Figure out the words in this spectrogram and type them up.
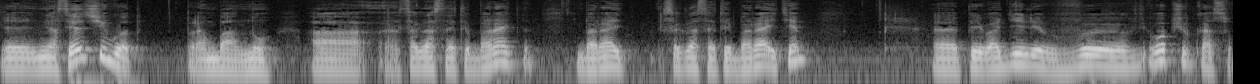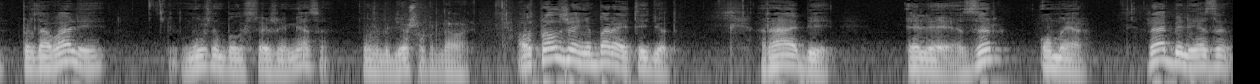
э, не на следующий год, Рамбан, ну, а э, согласно этой барайте, барай, согласно этой барайте, э, переводили в, в общую кассу, продавали, нужно было свежее мясо, может быть, дешево продавали. А вот продолжение барайта идет. Раби Элезер, Омер. Раби Элезер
